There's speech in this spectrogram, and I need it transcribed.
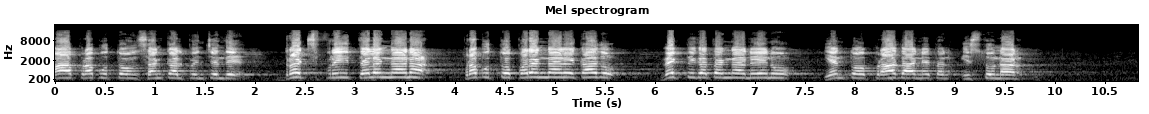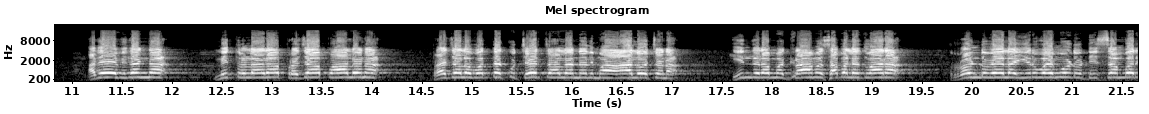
మా ప్రభుత్వం సంకల్పించింది. డ్రగ్స్ ఫ్రీ తెలంగాణ ప్రభుత్వ పరంగానే కాదు వ్యక్తిగతంగా నేను ఎంతో ప్రాధాన్యతను ఇస్తున్నాను. అదేవిధంగా మిత్రులారా ప్రజాపాలన ప్రజల వద్దకు చేర్చాలన్నది మా ఆలోచన. ఇందిరమ్మ గ్రామ సభల ద్వారా రెండు వేల ఇరవై మూడు డిసెంబర్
